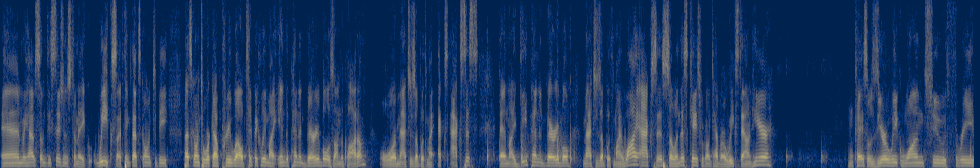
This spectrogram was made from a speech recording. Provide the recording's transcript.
and we have some decisions to make. Weeks, I think that's going to be that's going to work out pretty well. Typically my independent variable is on the bottom or matches up with my x-axis and my dependent variable matches up with my y-axis. So in this case, we're going to have our weeks down here Okay, so zero week, one, two, three,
